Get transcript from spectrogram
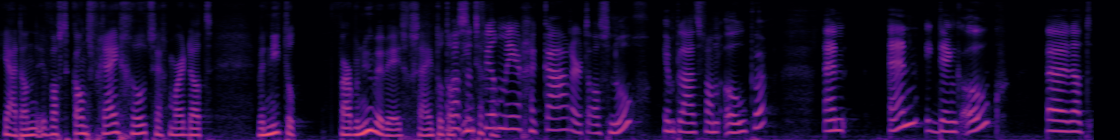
ja, dan was de kans vrij groot, zeg maar, dat we niet tot waar we nu mee bezig zijn, tot was het veel meer gekaderd alsnog, in plaats van open. En, en ik denk ook uh, dat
